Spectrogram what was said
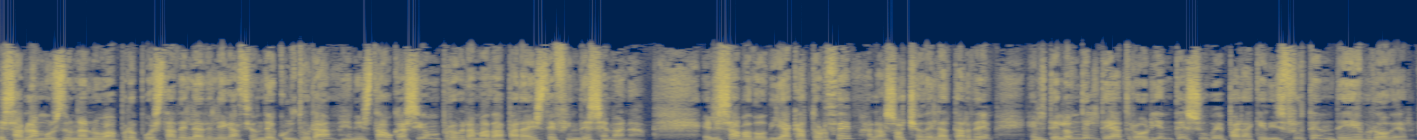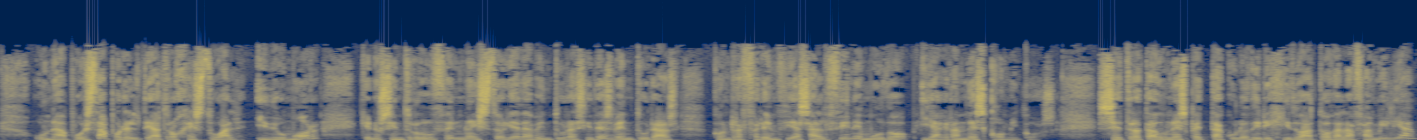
Les hablamos de una nueva propuesta de la Delegación de Cultura, en esta ocasión programada para este fin de semana. El sábado, día 14, a las 8 de la tarde, el telón del Teatro Oriente sube para que disfruten de E-Brother, una apuesta por el teatro gestual y de humor que nos introduce en una historia de aventuras y desventuras con referencias al cine mudo y a grandes cómicos. Se trata de un espectáculo dirigido a toda la familia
